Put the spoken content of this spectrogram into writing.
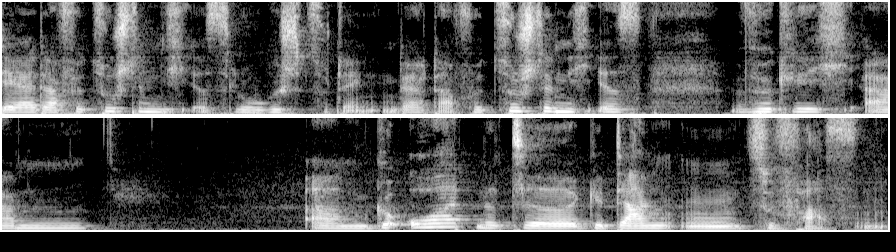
der dafür zuständig ist, logisch zu denken, der dafür zuständig ist, wirklich ähm, ähm, geordnete Gedanken zu fassen.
